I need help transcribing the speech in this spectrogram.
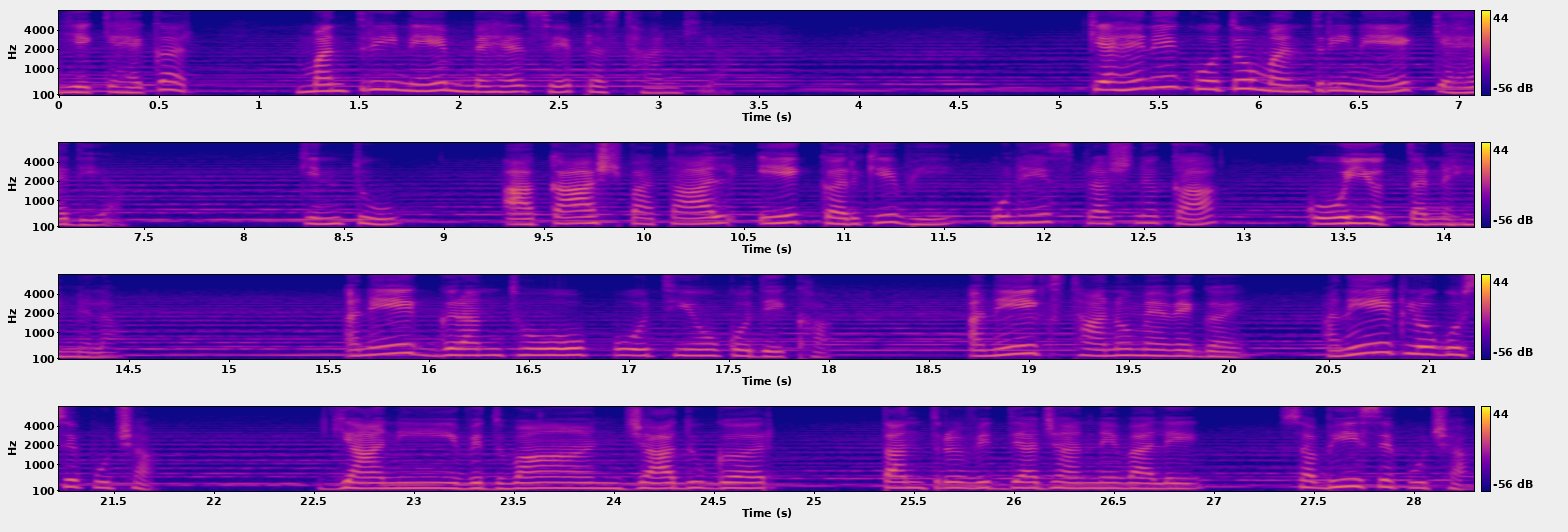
ये कहकर मंत्री ने महल से प्रस्थान किया। कहने को तो मंत्री ने कह दिया, किंतु आकाश पाताल एक करके भी उन्हें इस प्रश्न का कोई उत्तर नहीं मिला। अनेक ग्रंथों, पोथियों को देखा। अनेक स्थानों में वे गए, अनेक लोगों से पूछा। ज्ञानी, विद्वान, जादूगर, तंत्र विद्या जानने वाले सभी से पूछा,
